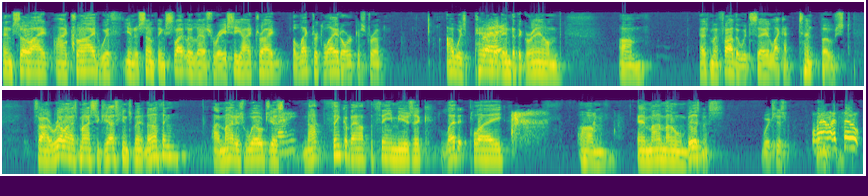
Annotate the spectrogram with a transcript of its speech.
And so I, I tried with you know something slightly less racy. I tried Electric Light Orchestra. I was pounded Right. into the ground, um, as my father would say, like a tent post. So I realized my suggestions meant nothing. I might as well just Right. not think about the theme music, let it play, um, and mind my own business, which is Well, so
